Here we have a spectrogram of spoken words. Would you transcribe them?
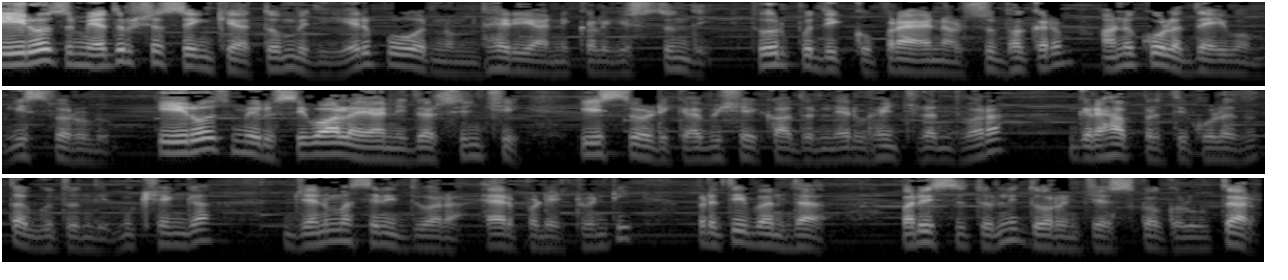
ఈ రోజు మీ అదృష్ట సంఖ్య తొమ్మిది ఎరుపు వర్ణం ధైర్యాన్ని కలిగిస్తుంది. తూర్పు దిక్కు ప్రయాణాలు శుభకరం అనుకూల దైవం ఈశ్వరుడు. ఈ రోజు మీరు శివాలయాన్ని దర్శించి ఈశ్వరుడికి అభిషేకాదులు నిర్వహించడం ద్వారా గ్రహ ప్రతికూలత తగ్గుతుంది. ముఖ్యంగా జన్మశని ద్వారా ఏర్పడేటువంటి ప్రతిబంధ పరిస్థితుల్ని దూరం చేసుకోగలుగుతారు.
